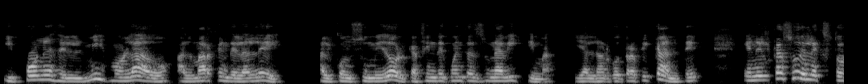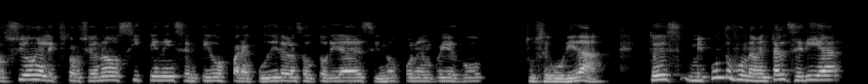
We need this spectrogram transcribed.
y pones del mismo lado, al margen de la ley, al consumidor, que a fin de cuentas es una víctima, y al narcotraficante, en el caso de la extorsión, el extorsionado sí tiene incentivos para acudir a las autoridades si no pone en riesgo su seguridad. Entonces, mi punto fundamental sería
